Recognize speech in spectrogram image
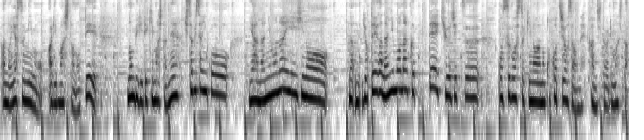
あ、あの休みもありましたのでのんびりできましたね。久々にこういや何もない日の予定が何もなくって休日を過ごす時のあの心地よさをね感じておりました。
